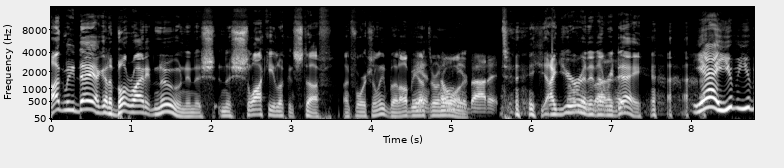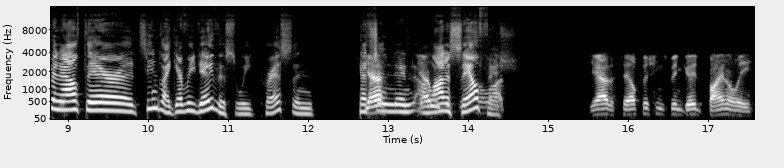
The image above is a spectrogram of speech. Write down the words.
Ugly day. I got a boat ride at noon in this in this schlocky looking stuff, unfortunately, but I'll be Man, out there in the tell me water. about it. yeah, you're in it about every it. day. yeah, you you've been out there. It seems like every day this week, Chris, and catching Yeah, and yeah, a lot of fishing lot. sailfish. Yeah, the sail fishing's been good. Finally,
